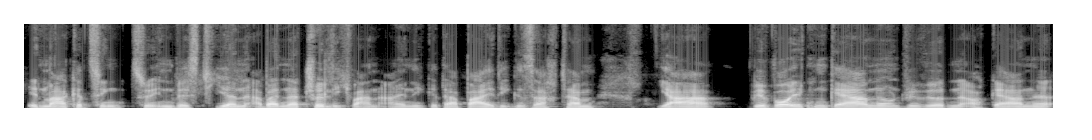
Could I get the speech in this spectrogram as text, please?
in Marketing zu investieren, aber natürlich waren einige dabei, die gesagt haben, ja, wir wollten gerne und wir würden auch gerne,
